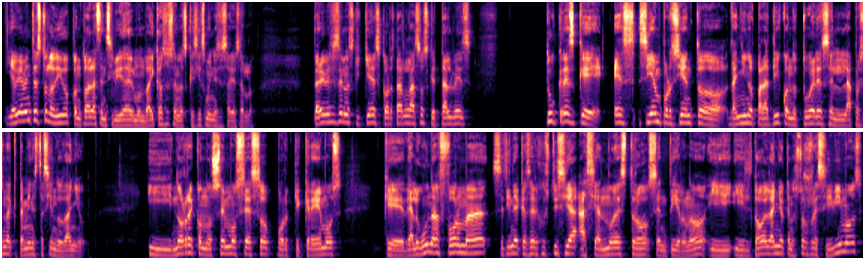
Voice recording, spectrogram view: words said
Y obviamente esto lo digo con toda la sensibilidad del mundo. Hay casos en los que sí es muy necesario hacerlo. Pero hay veces en los que quieres cortar lazos que tal vez tú crees que es 100% dañino para ti cuando tú eres la persona que también está haciendo daño. Y no reconocemos eso porque creemos que de alguna forma se tiene que hacer justicia hacia nuestro sentir, ¿no? Y, todo el daño que nosotros recibimos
